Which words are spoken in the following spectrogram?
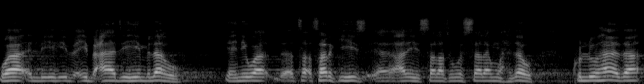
وإبعادهم له يعني وتركه عليه الصلاة والسلام وحده. كل هذا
